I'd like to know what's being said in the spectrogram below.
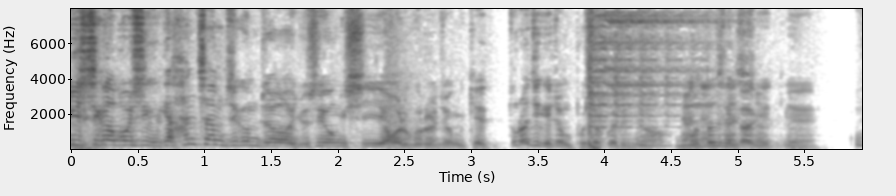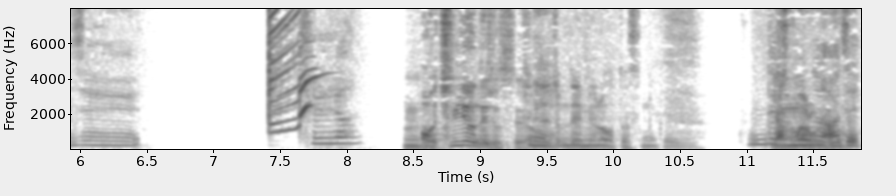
준희 씨가 보시 이게 한참 지금 저 유수영 씨의 얼굴을 좀 이렇게 뚫어지게 좀 보셨거든요. 년 어떤? 생각이? 예. 이제 7년? 어, 7년 되셨어요. 7년 좀 되면 어떻습니까? 이게? 근데 양말 저는 올리고. 아직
